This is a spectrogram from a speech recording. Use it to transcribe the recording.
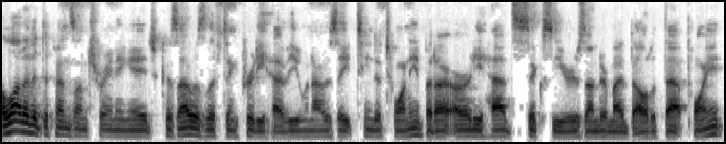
a lot of it depends on training age because I was lifting pretty heavy when I was 18 to 20, but I already had six years under my belt at that point.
